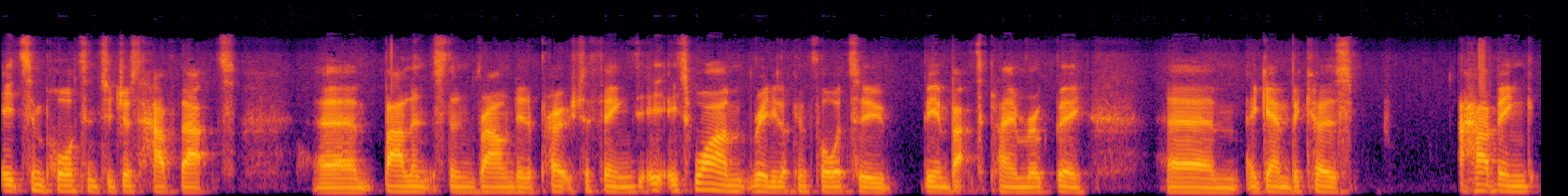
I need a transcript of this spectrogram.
it's important to just have that um, balanced and rounded approach to things. It's why I'm really looking forward to being back to playing rugby um, again because having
